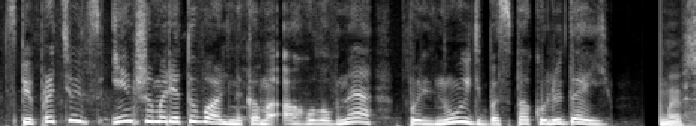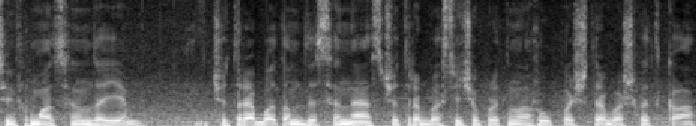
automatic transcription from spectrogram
співпрацюють з іншими рятувальниками, а головне пильнують безпеку людей. Ми всю інформацію надаємо. Чи треба там ДСНС, чи треба слідчо оперативна група, чи треба швидка.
